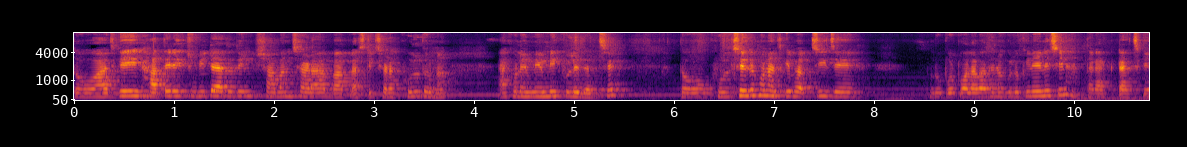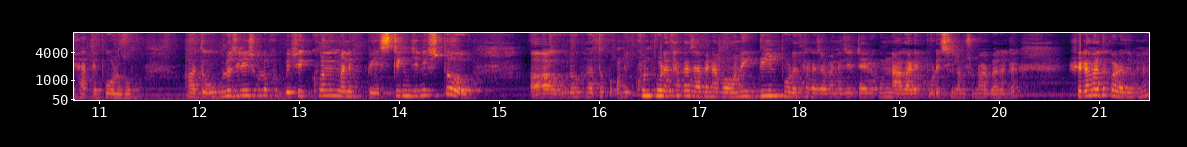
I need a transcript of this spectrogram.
তো আজকে এই হাতের এই চুড়িটা এতদিন সাবান ছাড়া বা প্লাস্টিক ছাড়া খুলতো না এখন এমনি এমনি খুলে যাচ্ছে। তো খুলছে যখন, আজকে ভাবছি যে রূপোর পলা বাঁধানোগুলো কিনে এনেছি না, তার একটা আজকে হাতে পরবো। হয়তো ওগুলো জিনিসগুলো খুব বেশিক্ষণ মানে পেস্টিং জিনিস তো ওগুলো হয়তো অনেকক্ষণ পরে থাকা যাবে না বা অনেক দিন পরে থাকা যাবে না, যেটা এরকম নাগারে পড়েছিলাম সোনার বেলাটা সেটা হয়তো করা যাবে না।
